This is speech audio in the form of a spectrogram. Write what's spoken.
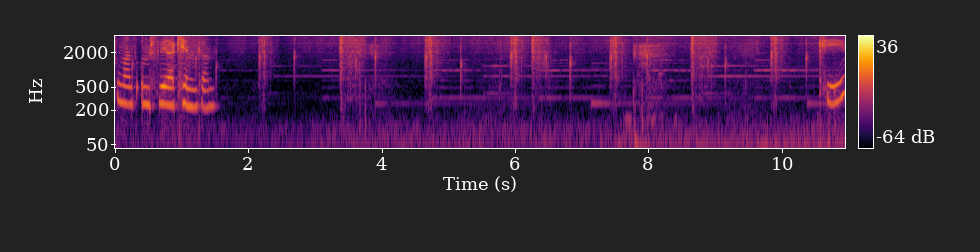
Wo man es unschwer erkennen kann. Okay.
